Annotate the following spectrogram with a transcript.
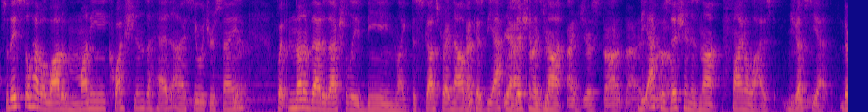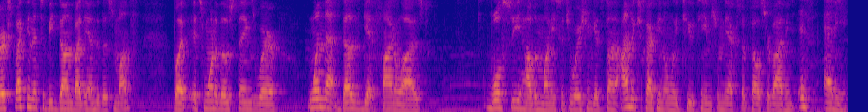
So they still have a lot of money questions ahead, and I see what you're saying. yeah. But none of that is actually being like discussed right now That's- because the acquisition I is not I just thought about it. the acquisition is not finalized just Mm. yet. They're expecting it to be done by the end of this month, but it's one of those things where when that does get finalized, we'll see how the money situation gets done. I'm expecting only two teams from the XFL surviving, if any.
